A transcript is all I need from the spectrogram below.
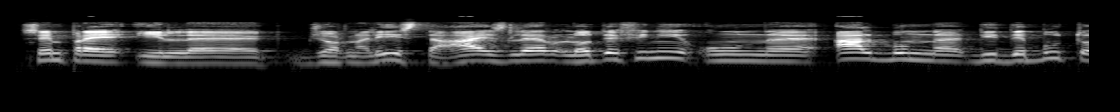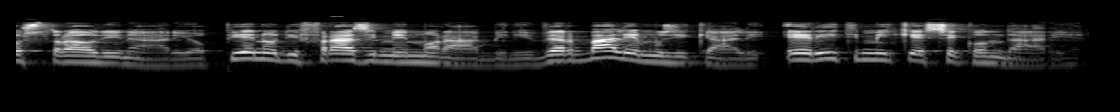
Sempre il eh, giornalista Eisler lo definì un eh, album di debutto straordinario, pieno di frasi memorabili, verbali e musicali e ritmiche secondarie.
